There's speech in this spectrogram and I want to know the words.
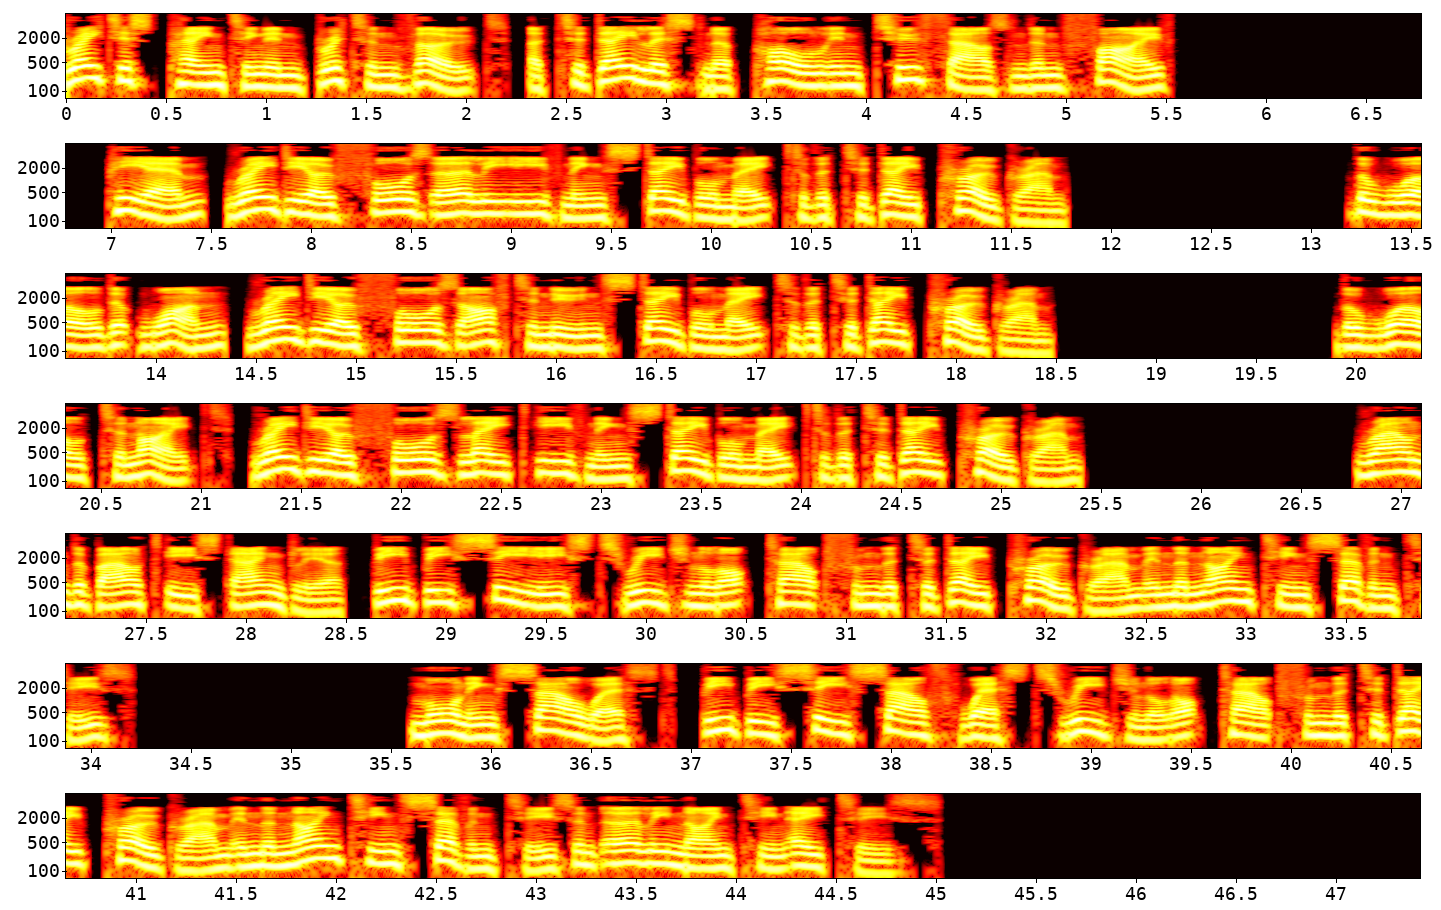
Greatest Painting in Britain Vote, a Today Listener poll in 2005 PM, Radio 4's early evening stablemate to the Today programme. The World at 1, Radio 4's afternoon stablemate to the Today programme. The World Tonight, Radio 4's late evening stablemate to the Today programme Roundabout East Anglia, BBC East's regional opt-out from the Today programme in the 1970s Morning Southwest, BBC South West's regional opt-out from the Today programme in the 1970s and early 1980s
